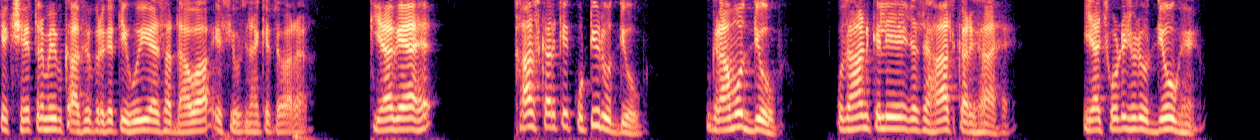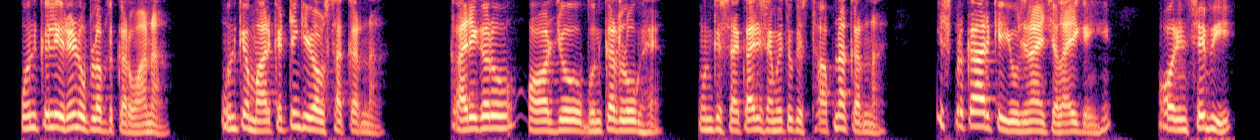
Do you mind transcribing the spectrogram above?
के क्षेत्र में भी काफ़ी प्रगति हुई, ऐसा दावा इस योजना के द्वारा किया गया है। खास करके कुटीर उद्योग, ग्रामोद्योग, उदाहरण के लिए जैसे हाथ करघा है या छोटे छोटे उद्योग हैं, उनके लिए ऋण उपलब्ध करवाना, उनके मार्केटिंग की व्यवस्था करना, कारीगरों और जो बुनकर लोग हैं, उनके सहकारी समितियों की स्थापना करना इस प्रकार की योजनाएँ चलाई गई हैं और इनसे भी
